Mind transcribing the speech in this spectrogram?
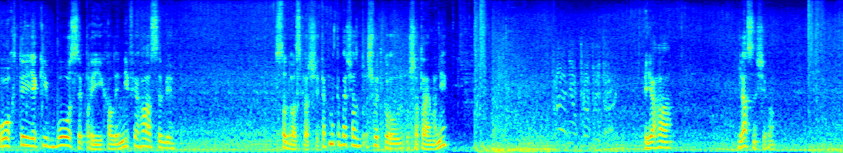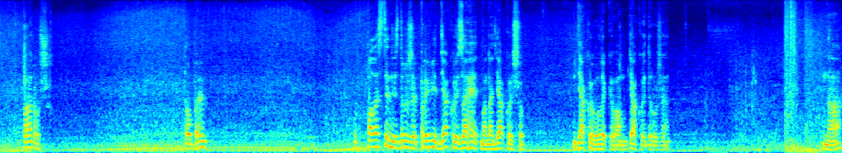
Ох ти, які боси приїхали, ніфіга собі. 121. Так ми тебе зараз швидко ушатаємо, ні? Яга. Ляснеш його? Хорош. Добре. Палестинець, друже, привіт. Дякую за гетьмана, дякую, що. Дякую велике вам, дякую, друже. На.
